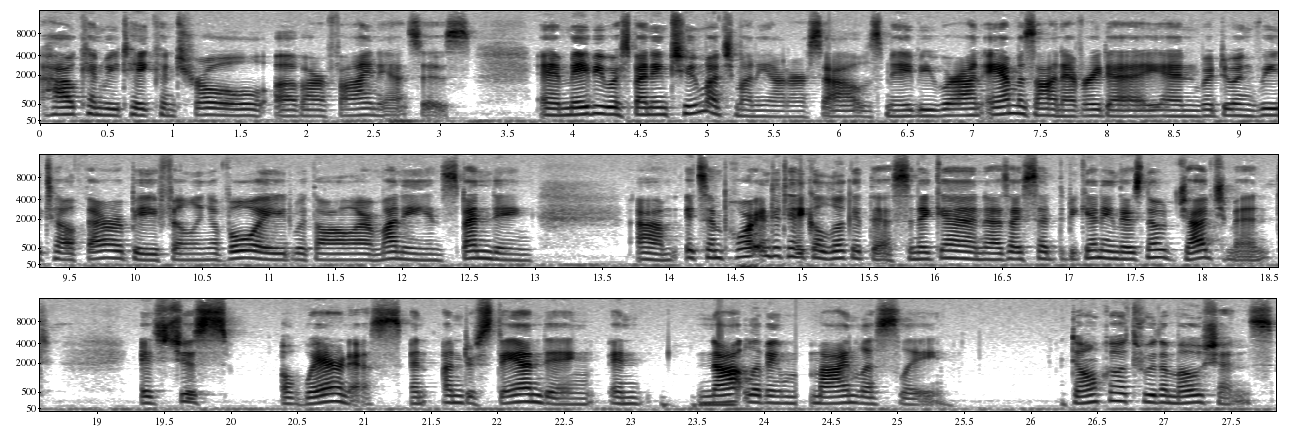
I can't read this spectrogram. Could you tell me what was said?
how can we take control of our finances? And maybe we're spending too much money on ourselves. Maybe we're on amazon every day and we're doing retail therapy filling a void with all our money and spending. Um, it's important to take a look at this. And again as i said at the beginning there's no judgment. It's just awareness and understanding and not living mindlessly. Don't go through the motions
